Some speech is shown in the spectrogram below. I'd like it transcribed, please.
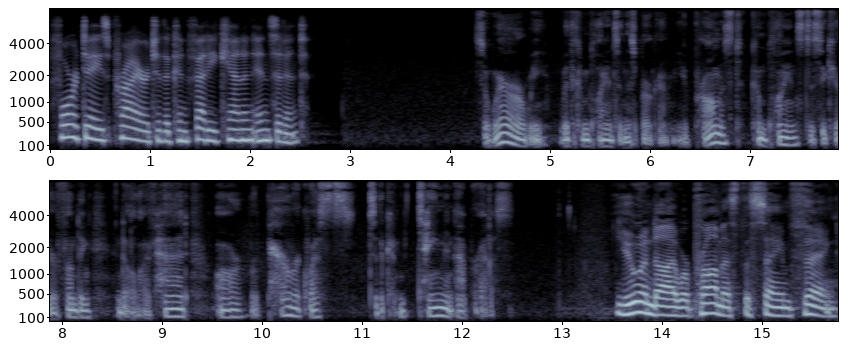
Four days prior to the confetti cannon incident. So, where are we with compliance in this program? You promised compliance to secure funding, and all I've had are repair requests to the containment apparatus. You and I were promised the same thing.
